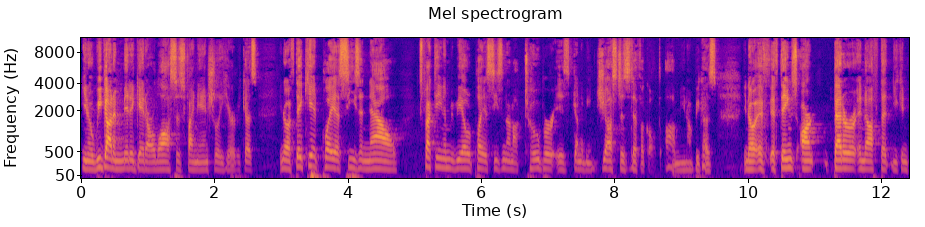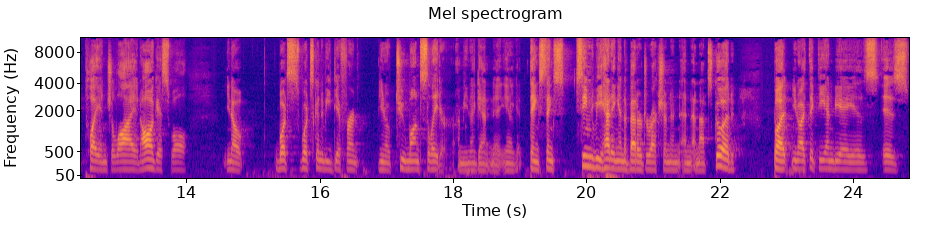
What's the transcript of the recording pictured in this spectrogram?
you know we got to mitigate our losses financially here because you know if they can't play a season now, expecting him to be able to play a season in October is going to be just as difficult. Um, you know because you know if if things aren't better enough that you can play in July and August, well, you know what's what's going to be different you know, two months later. I mean, again, you know, things things seem to be heading in a better direction, and, and, and that's good. But you know, I think the NBA is is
